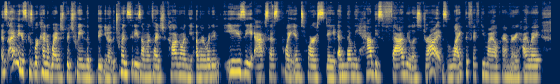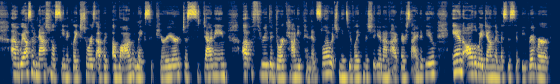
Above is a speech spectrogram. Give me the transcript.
And I think it's because we're kind of wedged between the, the, you know, the Twin Cities on one side, Chicago on the other, with an easy access point into our state. And then we have these fabulous drives like the 50 mile Cranberry Highway. Um, we also have national scenic lake shores up along Lake Superior, just stunning up through the Door County Peninsula, which means you have Lake Michigan on either side of you and all the way down the Mississippi River,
